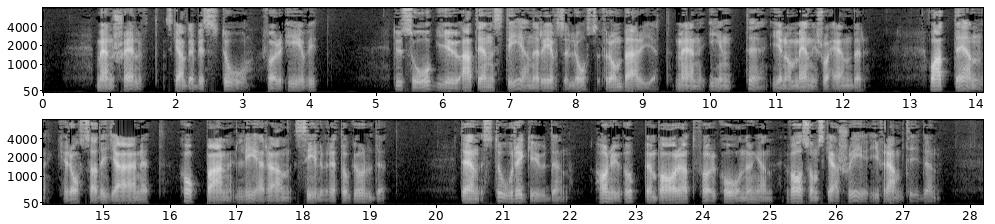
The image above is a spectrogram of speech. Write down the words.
men självt skall det bestå för evigt. Du såg ju att en sten revs loss från berget, men inte genom människohänder, och att den krossade järnet, kopparn, leran, silvret och guldet. Den store guden har nu uppenbarat för konungen vad som ska ske i framtiden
